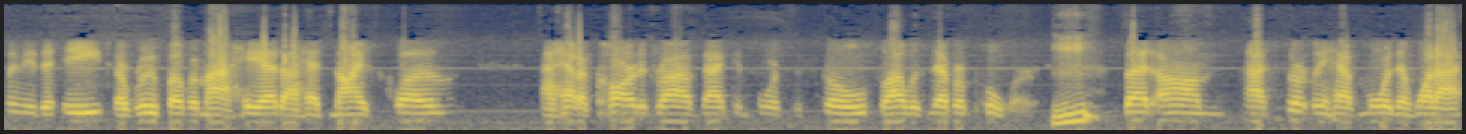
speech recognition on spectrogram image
plenty to eat, a roof over my head, I had nice clothes, I had a car to drive back and forth to school, so I was never poor. Mhm. But um, I certainly have more than what I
